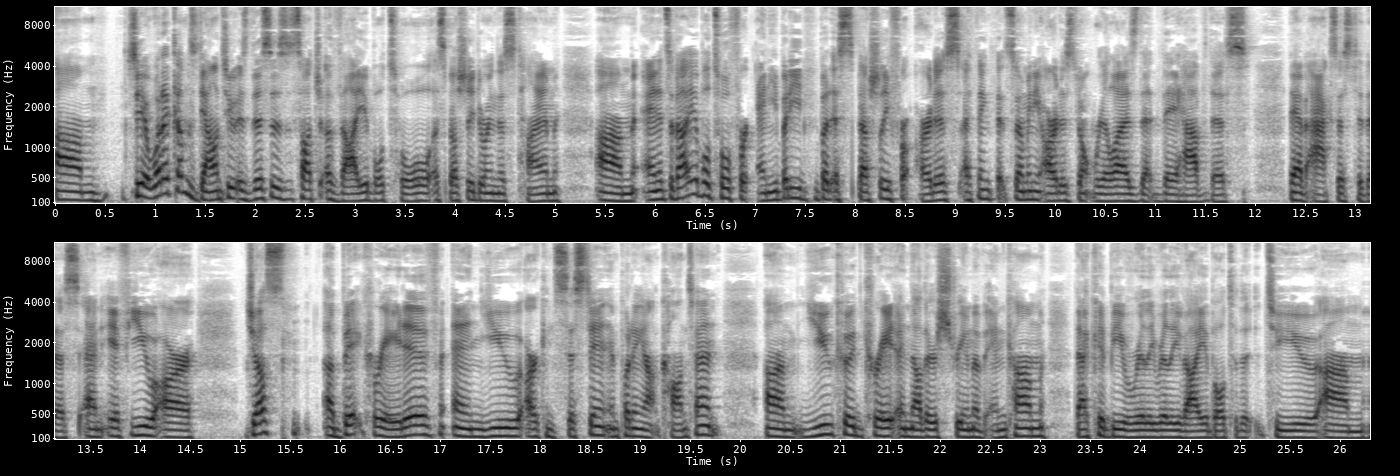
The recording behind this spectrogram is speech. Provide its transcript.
um, so yeah, what it comes down to is this is such a valuable tool, especially during this time. Um, and it's a valuable tool for anybody, but especially for artists. I think that so many artists don't realize that they have this, they have access to this. And if you are just a bit creative and you are consistent in putting out content, um, you could create another stream of income that could be really, really valuable to the to you. Um,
